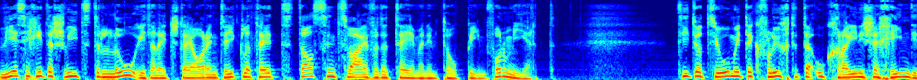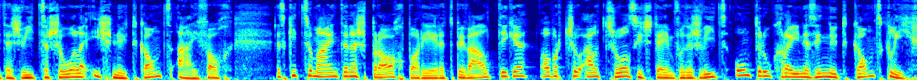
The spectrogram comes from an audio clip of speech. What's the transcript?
wie sich in der Schweiz der LU in den letzten Jahren entwickelt hat, das sind zwei von den Themen im Top informiert. Die Situation mit den geflüchteten ukrainischen Kindern in den Schweizer Schulen ist nicht ganz einfach. Es gibt zum einen eine Sprachbarriere zu bewältigen, aber auch das Schulsystem der Schweiz und der Ukraine sind nicht ganz gleich.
